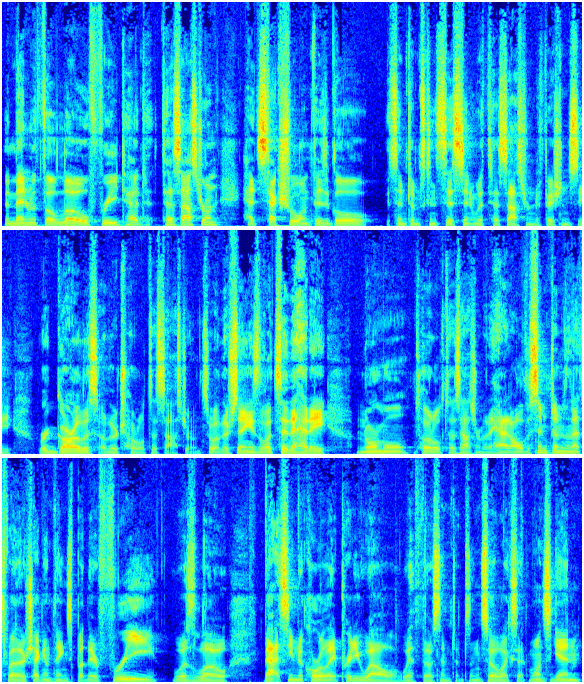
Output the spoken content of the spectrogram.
The men with the low free te- testosterone had sexual and physical symptoms consistent with testosterone deficiency, regardless of their total testosterone. So what they're saying is, let's say they had a normal total testosterone, but they had all the symptoms, and that's why they're checking things, but their free was low. That seemed to correlate pretty well with those symptoms. And so, like I said, once again,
